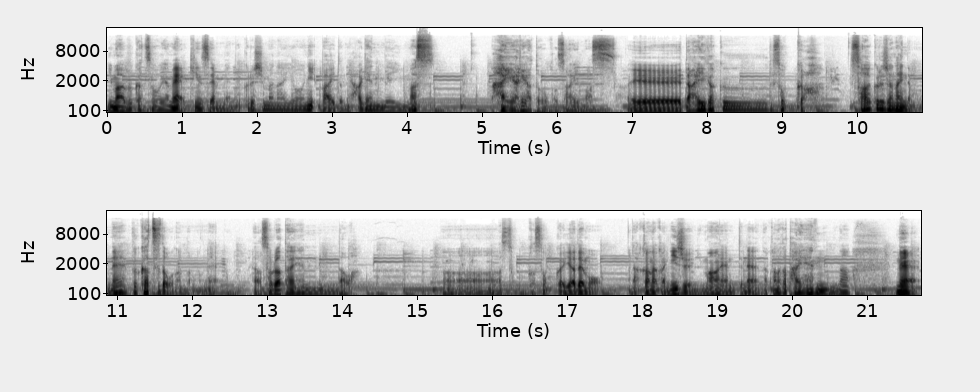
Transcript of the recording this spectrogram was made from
今は部活を辞め金銭面で苦しまないようにバイトに励んでいますはいありがとうございますえー、大学でそっかサークルじゃないんだもんね部活動なんだもんねや、それは大変だわ。あー、そっかそっか。いや、でも、なかなか22万円ってね、なかなか大変な、ね、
